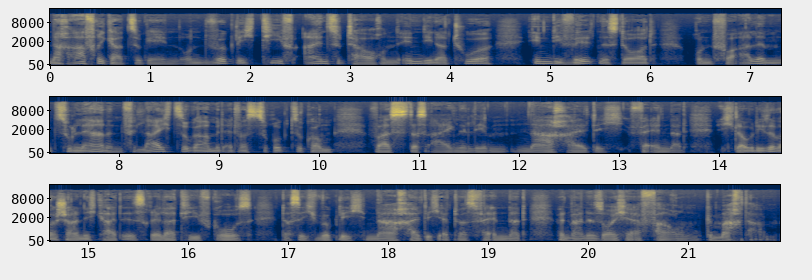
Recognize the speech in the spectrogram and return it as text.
nach Afrika zu gehen und wirklich tief einzutauchen in die Natur, in die Wildnis dort und vor allem zu lernen, vielleicht sogar mit etwas zurückzukommen, was das eigene Leben nachhaltig verändert. Ich glaube, diese Wahrscheinlichkeit ist relativ groß, dass sich wirklich nachhaltig etwas verändert, wenn wir eine solche Erfahrung gemacht haben.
